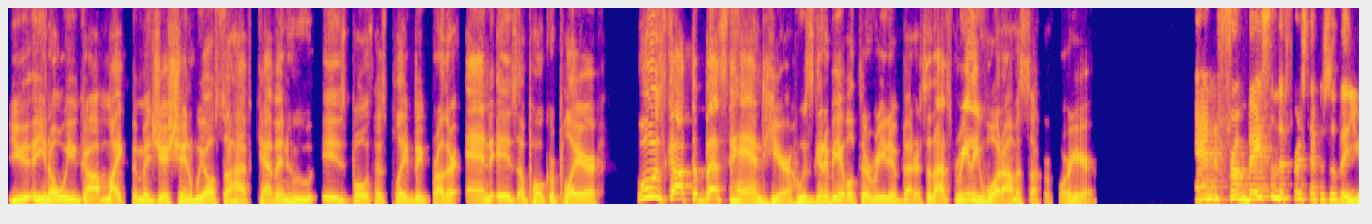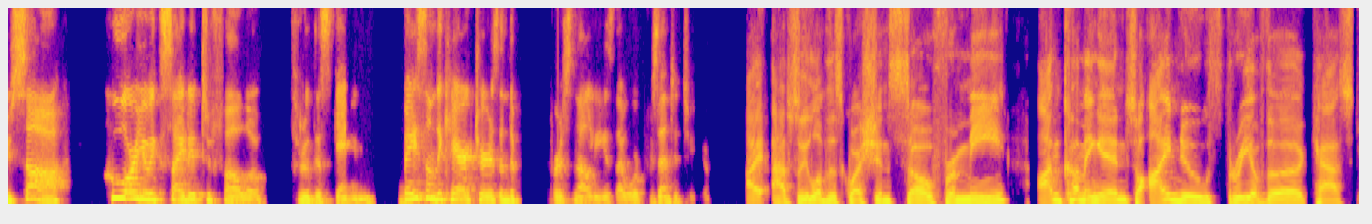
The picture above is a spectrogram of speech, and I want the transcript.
You you know, we've got Mike the magician. We also have Kevin, who is both has played Big Brother and is a poker player. Who's got the best hand here? Who's going to be able to read it better? So that's really what I'm a sucker for here. And from based on the first episode that you saw, who are you excited to follow through this game? based on the characters and the personalities that were presented to you? I absolutely love this question. So for me, I'm coming in. So I knew three of the cast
